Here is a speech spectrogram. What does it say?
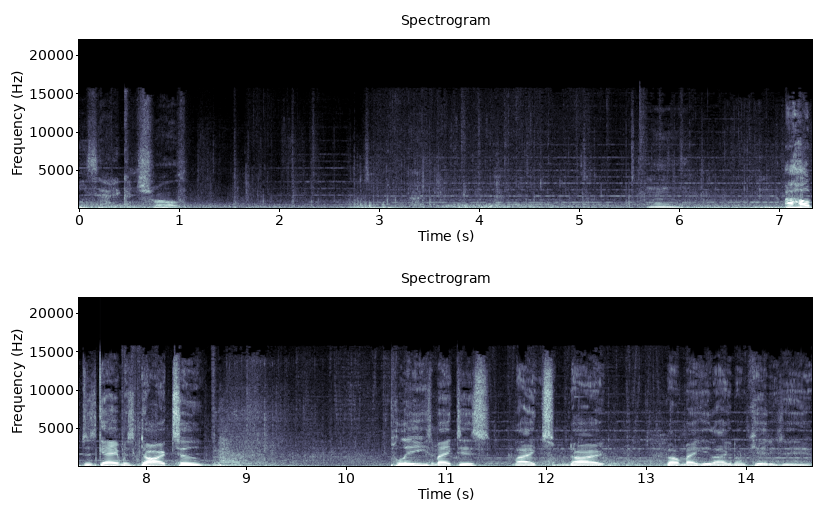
He's out of control. Mm. I hope this game is dark too. Please make this like some dark. Don't make it like no kitty shit.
